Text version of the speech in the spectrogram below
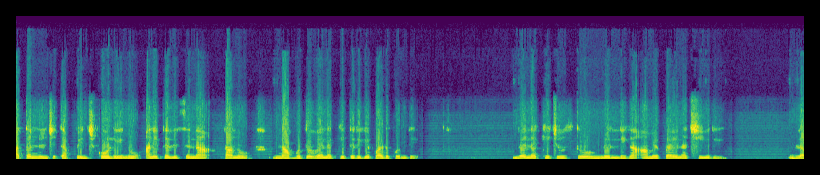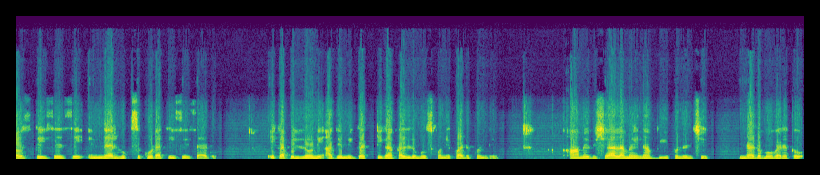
అతని నుంచి తప్పించుకోలేను అని తెలిసిన తను నవ్వుతూ వెనక్కి తిరిగి పడుకుంది. వెనక్కి చూస్తూ మెల్లిగా ఆమె పైన చీరి బ్లౌజ్ తీసేసి ఇన్నర్ హుక్స్ కూడా తీసేశాడు. ఇక పిల్లోని అదిమి గట్టిగా కళ్ళు మూసుకొని పడుకుంది. ఆమె విశాలమైన వీపు నుంచి నడుము వరకు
